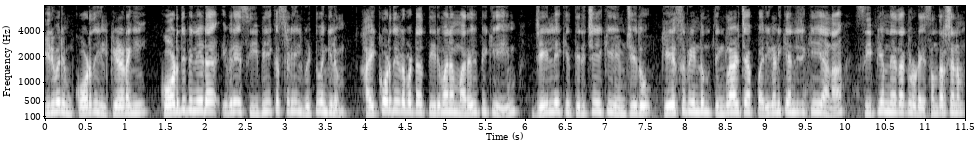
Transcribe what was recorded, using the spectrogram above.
ഇരുവരും കോടതിയിൽ കീഴടങ്ങി. കോടതി പിന്നീട് ഇവരെ സി ബി ഐ കസ്റ്റഡിയിൽ വിട്ടുവെങ്കിലും ഹൈക്കോടതി ഇടപെട്ട് തീരുമാനം മരവിപ്പിക്കുകയും ജയിലിലേക്ക് തിരിച്ചയക്കുകയും ചെയ്തു. കേസ് വീണ്ടും തിങ്കളാഴ്ച പരിഗണിക്കാനിരിക്കെയാണ് സി പി എം നേതാക്കളുടെ സന്ദർശനം.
